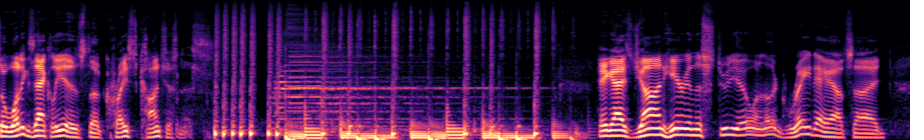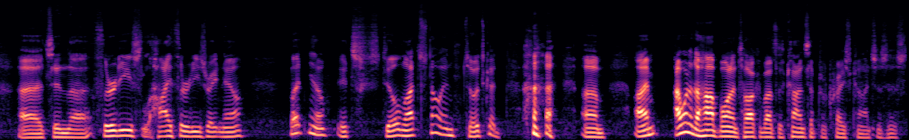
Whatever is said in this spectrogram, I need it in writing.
So, what exactly is the Christ consciousness? Hey guys, John here in the studio on another great day outside. Uh, it's in the 30s, high 30s right now, but you know it's still not snowing, so it's good. um, I'm I wanted to hop on and talk about the concept of Christ consciousness.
